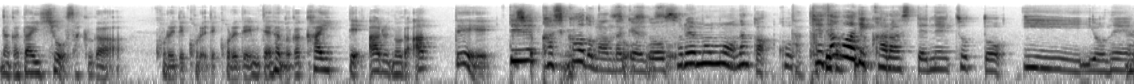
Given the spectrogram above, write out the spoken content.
なんか代表作がこれでこれでこれでみたいなのが書いてあるのがあってで歌詞カードなんだけれど、うんそれももうなんかこうた手触りからしてねちょっといいよね、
